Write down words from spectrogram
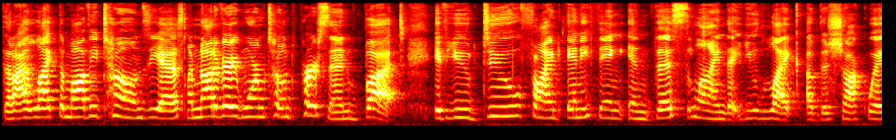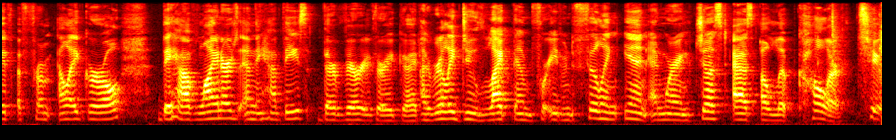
that I like the mauve tones, yes. I'm not a very warm toned person, but if you do find anything in this line that you like of the Shockwave from LA Girl, they have liners and they have these, they're very, very good. I really do like them for even filling in and wearing just as a lip color too.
